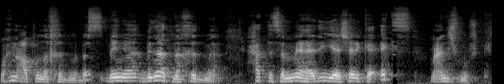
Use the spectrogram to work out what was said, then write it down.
وإحنا أعطونا خدمة. بس بين بيناتنا خدمة. حتى سميها هديه شركة إكس ما عنديش مشكلة.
